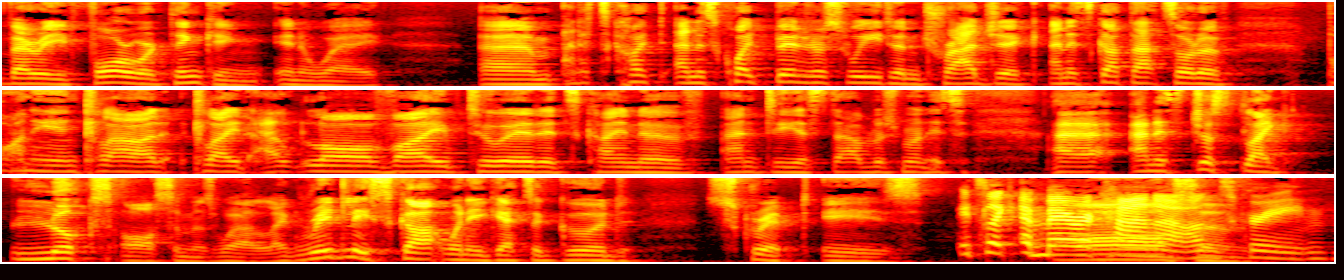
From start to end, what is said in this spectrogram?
very forward thinking in a way. Um, and it's quite and it's quite bittersweet and tragic, and it's got that sort of Bonnie and Clyde, Clyde outlaw vibe to it. It's kind of anti-establishment. It's uh, and it's just like looks awesome as well. Like Ridley Scott when he gets a good script is It's like Americana Awesome. on screen.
